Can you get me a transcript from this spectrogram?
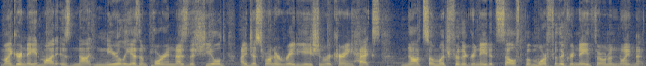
My grenade mod is not nearly as important as the shield, I just run a radiation recurring hex, not so much for the grenade itself, but more for the grenade thrown anointment.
